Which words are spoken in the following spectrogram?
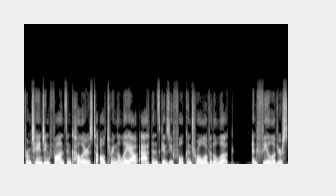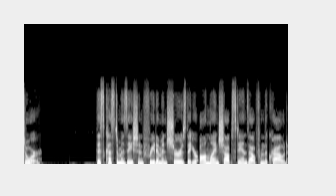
From changing fonts and colors to altering the layout, Athens gives you full control over the look and feel of your store. This customization freedom ensures that your online shop stands out from the crowd.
